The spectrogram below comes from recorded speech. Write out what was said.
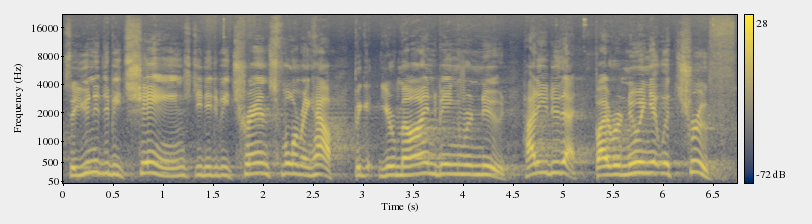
So you need to be changed. You need to be transforming. How? Your mind being renewed. How do you do that? By renewing it with truth,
